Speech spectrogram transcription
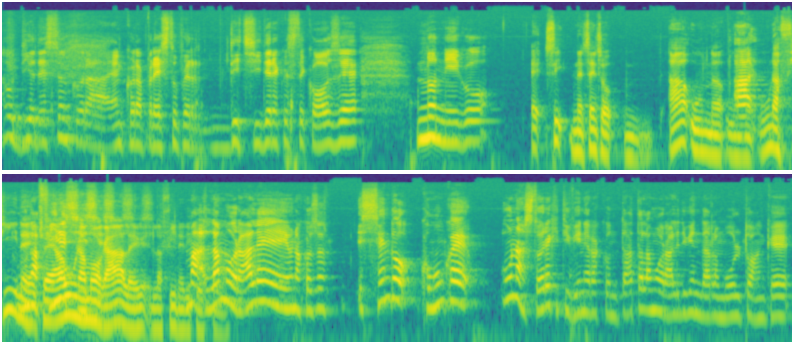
Oddio, adesso ancora, è ancora presto per decidere queste cose. Non nego. Eh, sì, nel senso mh, ha un- un- Ha una fine, una cioè fine, ha una sì, morale sì, sì. la fine di Ma questo. la morale è una cosa. Essendo comunque una storia che ti viene raccontata, la morale devi andarla molto anche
